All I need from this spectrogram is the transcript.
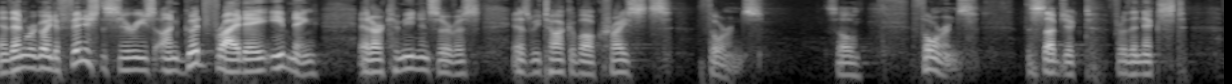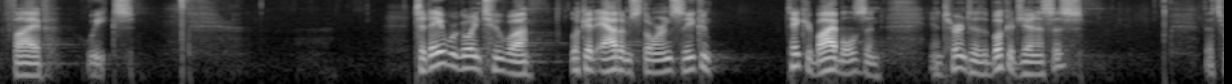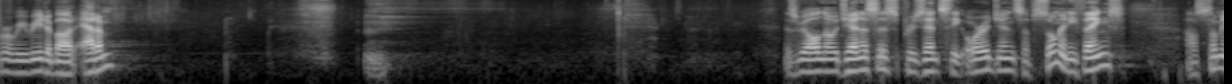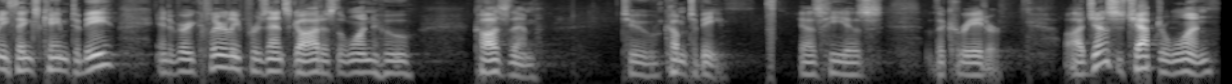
And then we're going to finish the series on Good Friday evening at our communion service as we talk about Christ's thorns. So, thorns, the subject for the next five weeks. Today, we're going to uh, look at Adam's thorns. So, you can take your Bibles and, and turn to the book of Genesis. That's where we read about Adam. As we all know, Genesis presents the origins of so many things, how so many things came to be, and it very clearly presents God as the one who caused them to come to be, as He is the Creator. Uh, Genesis chapter 1,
